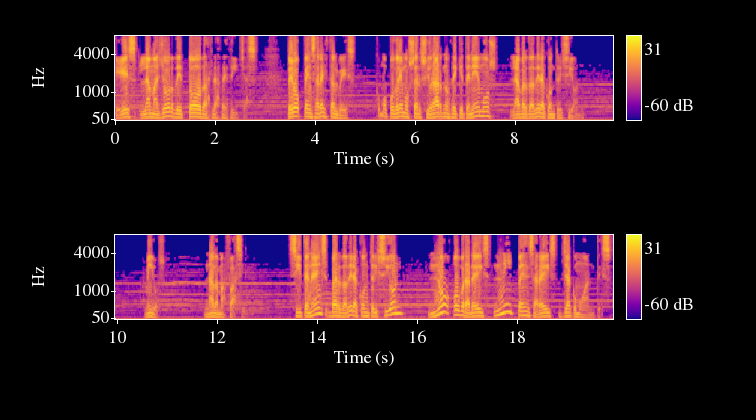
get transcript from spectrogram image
que es la mayor de todas las desdichas. Pero pensaréis tal vez, ¿cómo podremos cerciorarnos de que tenemos la verdadera contrición? Amigos, nada más fácil. Si tenéis verdadera contrición, no obraréis ni pensaréis ya como antes,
